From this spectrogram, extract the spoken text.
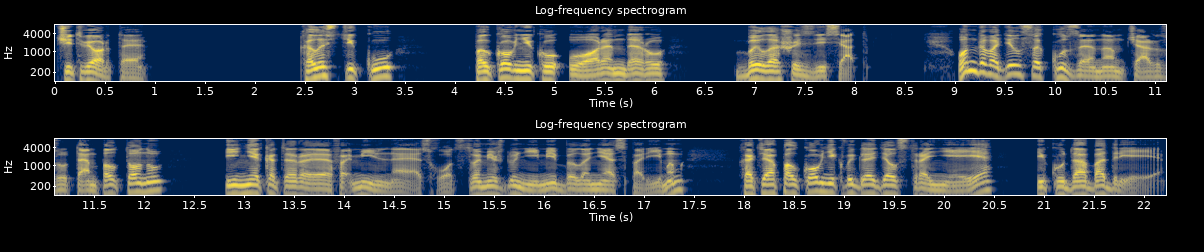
Четвертое. Холостяку, полковнику Уоррендеру, было 60. Он доводился кузеном Чарльзу Темплтону, и некоторое фамильное сходство между ними было неоспоримым, хотя полковник выглядел стройнее и куда бодрее.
